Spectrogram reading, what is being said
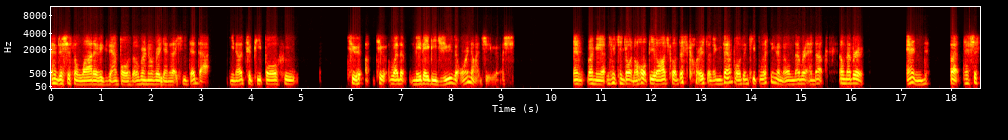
and there's just a lot of examples over and over again that he did that, you know, to people who to uh, to whether may they be Jews or not Jewish. And I mean, we can go into a whole theological discourse and examples and keep listing them. It'll never end up. It'll never end. But there's just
